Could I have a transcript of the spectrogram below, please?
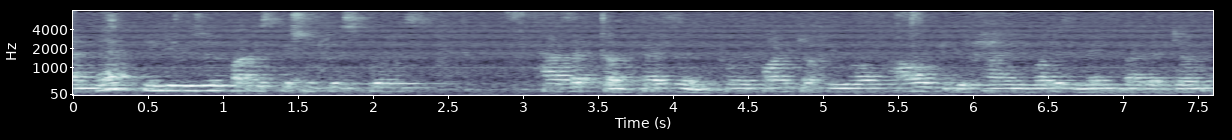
And that individual participation principle has a comparison from the point of view of how we define what is meant by the term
